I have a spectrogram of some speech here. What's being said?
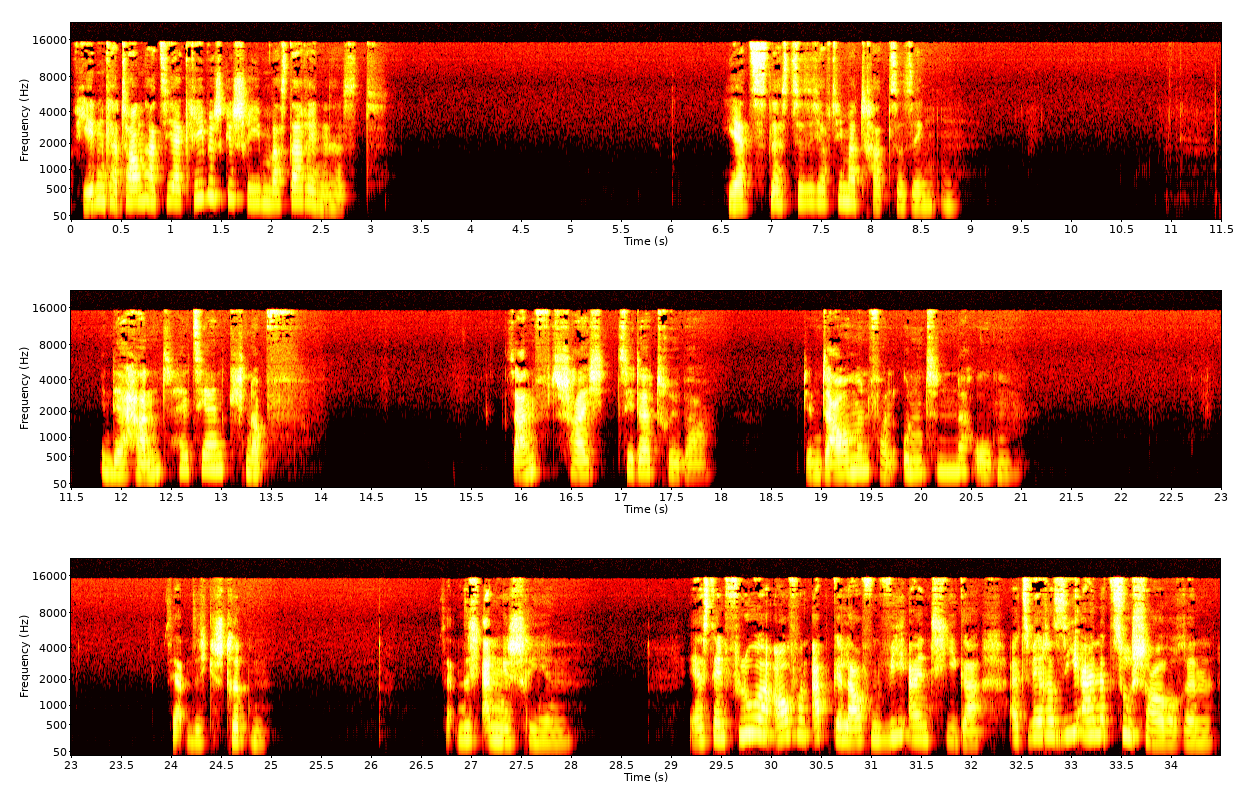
Auf jeden Karton hat sie akribisch geschrieben, was darin ist. Jetzt lässt sie sich auf die Matratze sinken. In der Hand hält sie einen Knopf. Sanft streicht sie da drüber, mit dem Daumen von unten nach oben. Sie hatten sich gestritten. Sie hatten sich angeschrien. Er ist den Flur auf und ab gelaufen wie ein Tiger, als wäre sie eine Zuschauerin.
